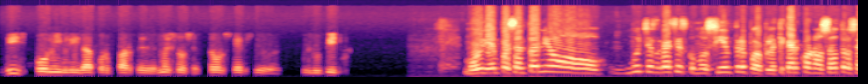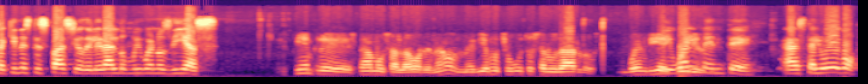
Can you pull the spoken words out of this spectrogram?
disponibilidad por parte de nuestro sector, Sergio y Lupita. Muy bien, pues Antonio, muchas gracias como siempre por platicar con nosotros aquí en este espacio del Heraldo. Muy buenos días. Siempre estamos a la orden, ¿no? Me dio mucho gusto saludarlos. Buen día. Igualmente. Hasta luego.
